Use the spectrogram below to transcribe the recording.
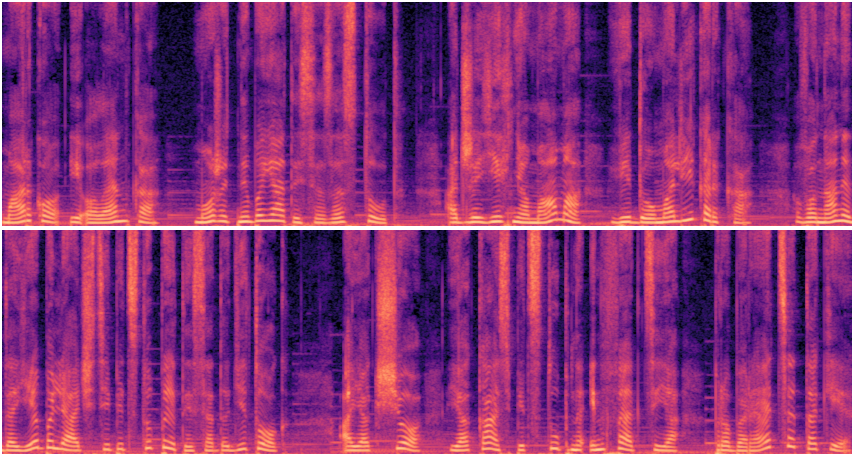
Марко і Оленка можуть не боятися застуд, адже їхня мама відома лікарка. Вона не дає болячці підступитися до діток. А якщо якась підступна інфекція пробереться таки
